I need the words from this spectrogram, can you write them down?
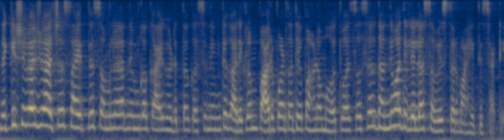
नक्की शिवाजी आजच्या साहित्य संमेलनात नेमकं काय घडतं कसे नेमके कार्यक्रम पार पडतात हे पाहणं महत्वाचं असेल. धन्यवाद दिलेल्या सविस्तर माहितीसाठी.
